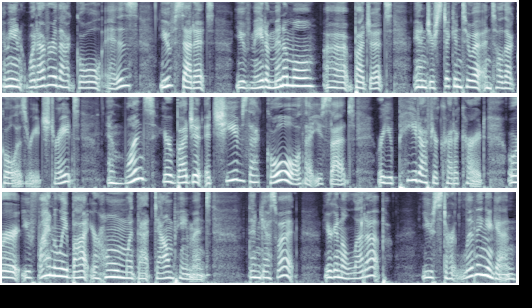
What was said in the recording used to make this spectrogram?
I mean, whatever that goal is, you've set it, you've made a minimal uh, budget, and you're sticking to it until that goal is reached, right? And once your budget achieves that goal that you set, where you paid off your credit card, or you finally bought your home with that down payment, then guess what? You're going to let up. You start living again.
